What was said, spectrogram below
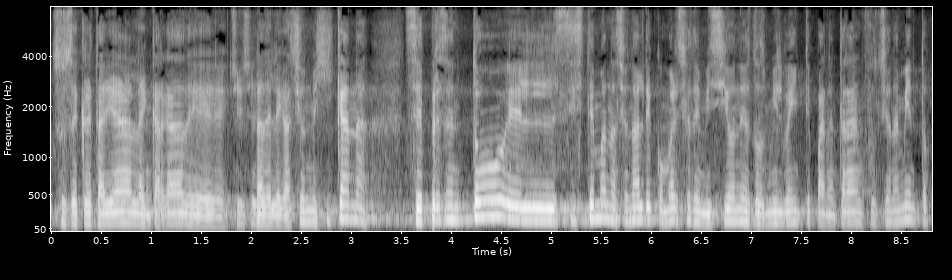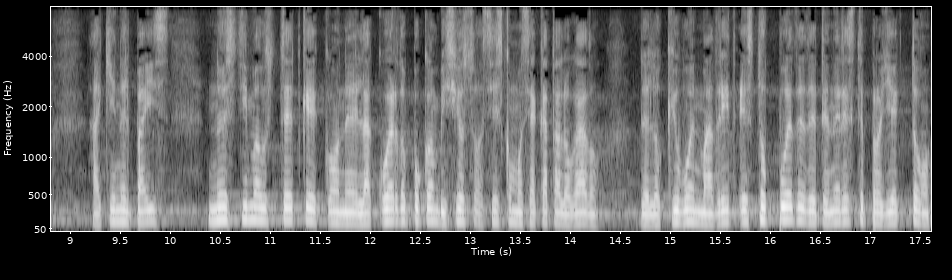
su secretaría era la encargada de la delegación mexicana. Se presentó el Sistema Nacional de Comercio de Emisiones 2020 para entrar en funcionamiento aquí en el país. ¿No estima usted que con el acuerdo poco ambicioso, así es como se ha catalogado, de lo que hubo en Madrid, esto puede detener este proyecto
